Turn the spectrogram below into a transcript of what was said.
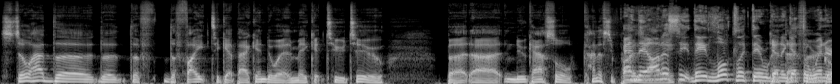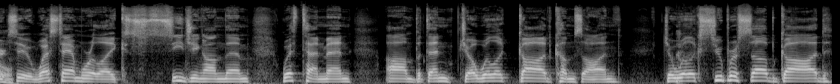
Still had the, the, the, the fight to get back into it and make it 2 2. But uh, Newcastle kind of surprised. And they honestly they looked like they were going to get the winner goal. too. West Ham were like sieging on them with ten men, um, but then Joe Willock God comes on. Joe Willock super sub God,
